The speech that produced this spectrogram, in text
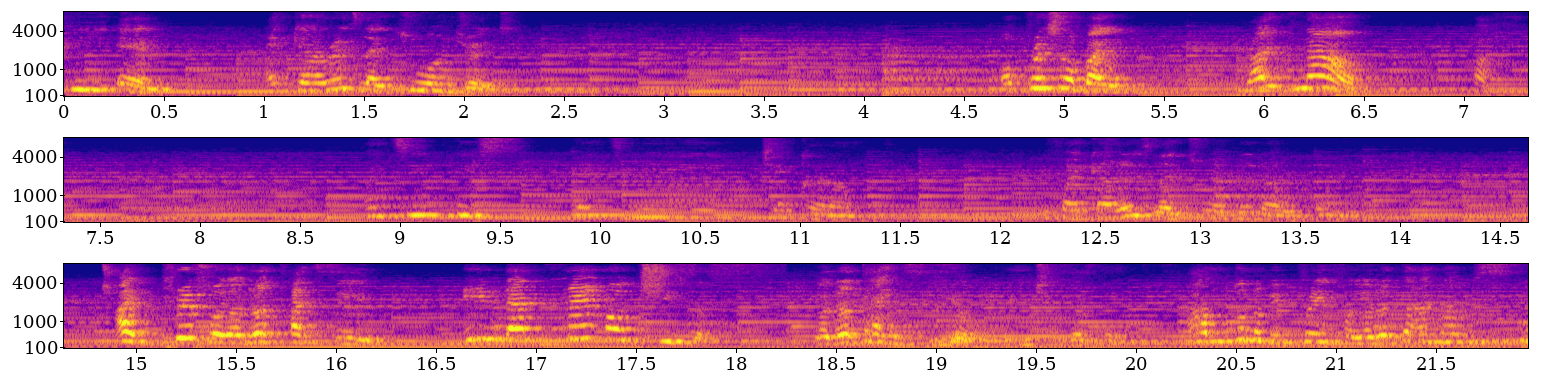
p.m. I can raise like 200. Operation by right now. Ah. Auntie, please let me check around. If I can raise like 200, I will come. I pray for your daughter's healing. In the name of Jesus. Your daughter is healed in Jesus' name. I'm going to be praying for your daughter and I will see.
